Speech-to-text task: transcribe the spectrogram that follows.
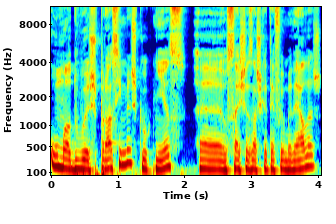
uma ou duas próximas que eu conheço, uh, o Seixas acho que até foi uma delas,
